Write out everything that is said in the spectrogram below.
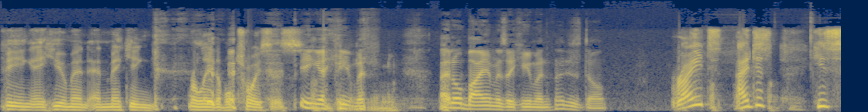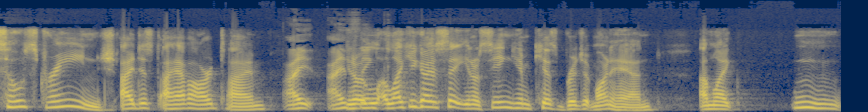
being a human and making relatable choices. Being a human. I don't buy him as a human. I just don't. Right? I just he's so strange. I just I have a hard time. I I You know, think like you guys say, you know, seeing him kiss Bridget Moynahan, I'm like, mm,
